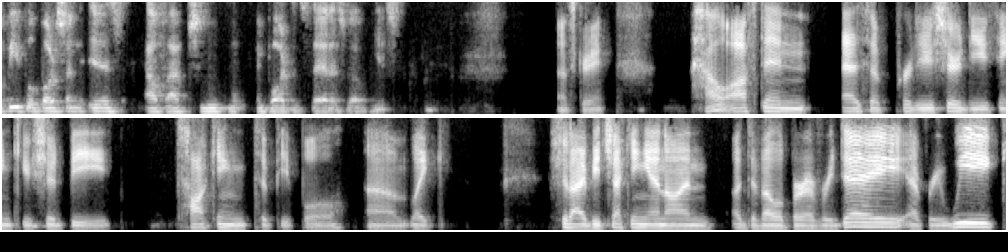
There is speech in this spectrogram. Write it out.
people person is of absolute importance there as well. Yes, that's great. How often, as a producer, do you think you should be talking to people? Um, like, should I be checking in on a developer every day, every week?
